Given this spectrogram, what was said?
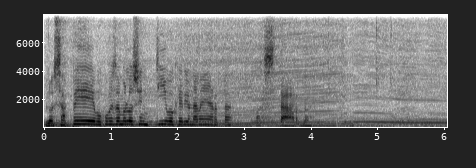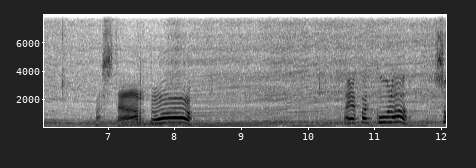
Lo sapevo. Come me lo sentivo che eri una merda. Bastardo. Bastardo! Vai a far culo! Su!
